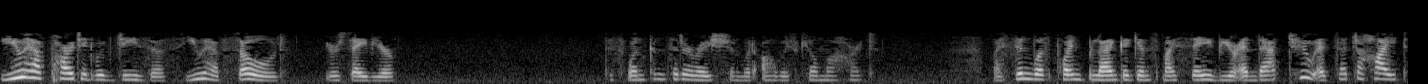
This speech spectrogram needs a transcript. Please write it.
You have parted with Jesus. You have sold your Savior. This one consideration would always kill my heart. My sin was point blank against my Savior, and that too at such a height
